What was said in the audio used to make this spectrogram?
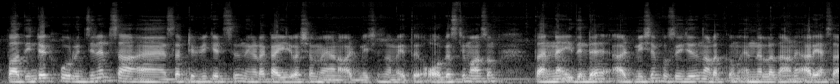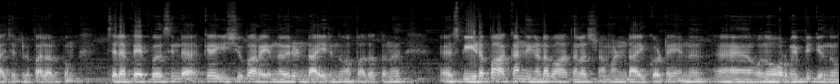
അപ്പോൾ അതിന്റെയൊക്കെ ഒറിജിനൽ സർട്ടിഫിക്കറ്റ്സ് നിങ്ങളുടെ കൈവശം വേണം അഡ്മിഷൻ സമയത്ത്. ഓഗസ്റ്റ് മാസം തന്നെ ഇതിന്റെ അഡ്മിഷൻ പ്രൊസീജിയർ നടക്കും എന്നുള്ളതാണ് അറിയാൻ സാധിച്ചിട്ടുള്ളത്. പലർക്കും ചില പേപ്പേഴ്സിന്റെ ഒക്കെ ഇഷ്യൂ പറയുന്നവരുണ്ടായിരുന്നു. അപ്പോൾ അതൊക്കെ ഒന്ന് സ്പീഡപ്പ് ആക്കാൻ നിങ്ങളുടെ ഭാഗത്തുള്ള ശ്രമം ഉണ്ടായിക്കോട്ടെ എന്ന് ഒന്ന് ഓർമ്മിപ്പിക്കുന്നു.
